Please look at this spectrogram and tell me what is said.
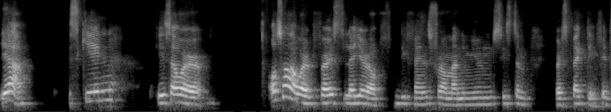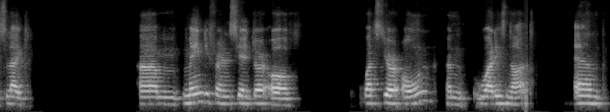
Yeah. Skin is our also our first layer of defense from an immune system perspective. It's like um, main differentiator of what's your own and what is not. And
